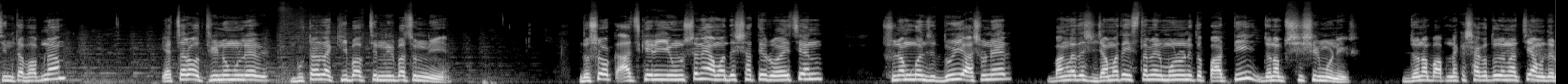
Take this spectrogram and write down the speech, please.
চিন্তাভাবনা। এছাড়াও তৃণমূলের ভোটাররা কী ভাবছেন নির্বাচন নিয়ে? দর্শক, আজকের এই অনুষ্ঠানে আমাদের সাথে রয়েছেন সুনামগঞ্জ দুই আসনের বাংলাদেশ জামাতে ইসলামের মনোনীত প্রার্থী জনাব শিশির মনির। জনাব আপনাকে স্বাগত জানাচ্ছি আমাদের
